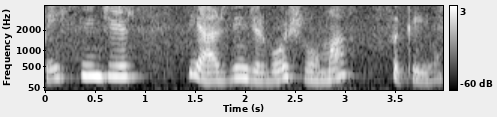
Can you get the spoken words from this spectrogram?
5 zincir. Diğer zincir boşluğuma. Sık iğne.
